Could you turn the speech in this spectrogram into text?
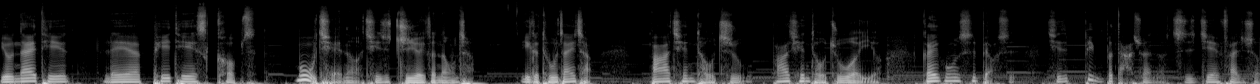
United Therapeutics Corp 目前呢，其实只有一个农场，一个屠宰场，八千头猪，八千头猪而已哦。该公司表示，其实并不打算呢直接贩售，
